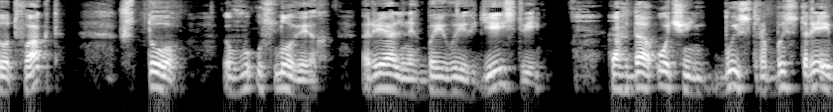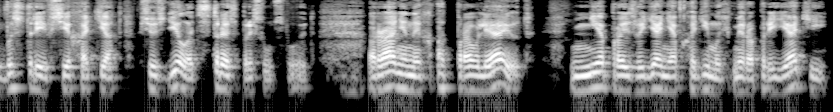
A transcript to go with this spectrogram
тот факт, что в условиях реальных боевых действий, когда очень быстро, быстрее, быстрее все хотят все сделать, стресс присутствует. Раненых отправляют, не произведя необходимых мероприятий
